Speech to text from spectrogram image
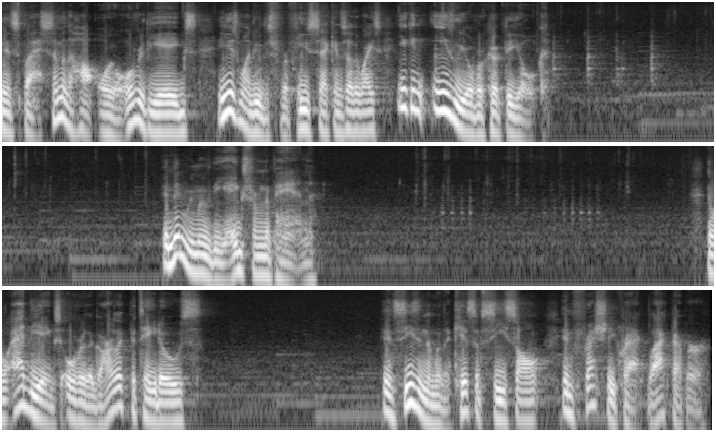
Then splash some of the hot oil over the eggs, and you just wanna do this for a few seconds, otherwise you can easily overcook the yolk. And then remove the eggs from the pan. Then we'll add the eggs over the garlic potatoes and season them with a kiss of sea salt and freshly cracked black pepper.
